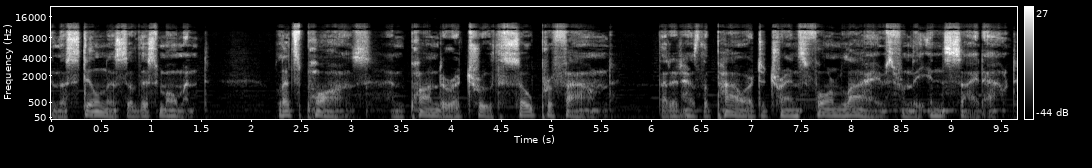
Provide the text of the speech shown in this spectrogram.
In the stillness of this moment, let's pause and ponder a truth so profound that it has the power to transform lives from the inside out.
